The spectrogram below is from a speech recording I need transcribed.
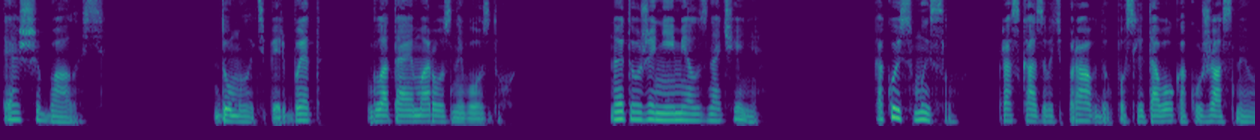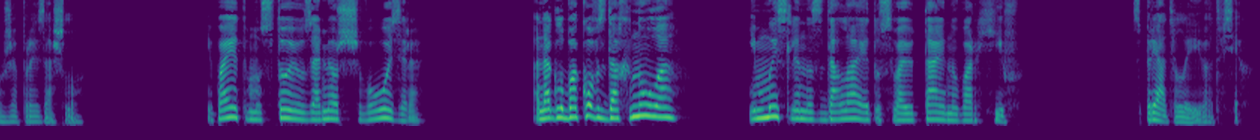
Ты ошибалась. — думала теперь Бет, глотая морозный воздух. Но это уже не имело значения. Какой смысл рассказывать правду после того, как ужасное уже произошло? И поэтому, стоя у замерзшего озера, она глубоко вздохнула и мысленно сдала эту свою тайну в архив. Спрятала ее от всех.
